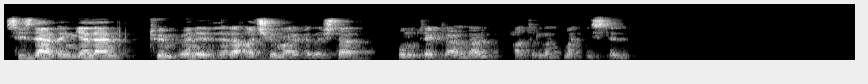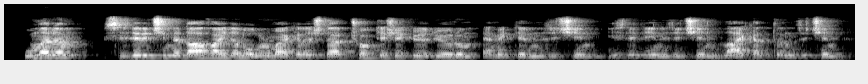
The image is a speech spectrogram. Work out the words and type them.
Sizlerden gelen tüm önerilere açığım arkadaşlar. Bunu tekrardan hatırlatmak istedim. Umarım sizler için de daha faydalı olur mu arkadaşlar? Çok teşekkür ediyorum emekleriniz için, izlediğiniz için, like attığınız için.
